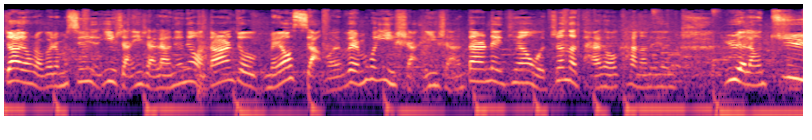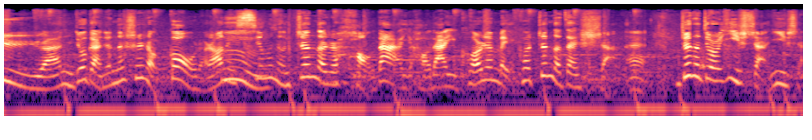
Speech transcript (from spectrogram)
知道有首歌什么星星一闪一闪亮晶晶，我当然就没有想过为什么会一闪一闪。但是那天我真的抬头看到那个月亮巨圆，你就感觉那伸手够着，然后那星星真的是好大好大一颗，而且每一颗真的在闪，哎，真的就是一闪一闪。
